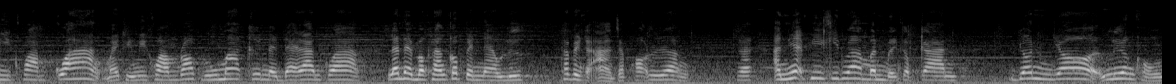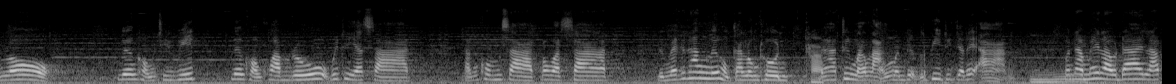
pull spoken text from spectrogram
มีความกว้าง หมายถึงมีความรอบรู้มากขึ้นในด้านกว้าง และในบางครั้งก็เป็นแนวลึก ถ้าเป็นการอ่านเฉพาะเรื่อง นะอันเนี้ยพี่คิดว่ามันเหมือนกับการย่นย่อเรื่องของโลก เรื่องของชีวิต เรื่องของความรู้วิทยาศาสตร์ สังคมศาสตร์ ประวัติศาสตร์ หรือแม้กระทั่งเรื่องของการลงทุนครับนะฮะซึ่งหลังๆ มันพี่ที่จะได้อ่าน อืมันทำให้เราได้รับ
